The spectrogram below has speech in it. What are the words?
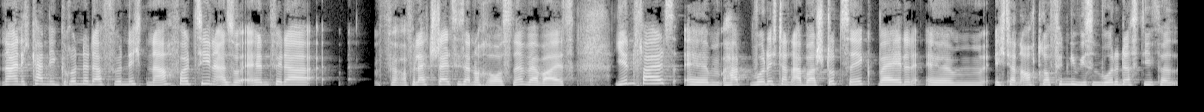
Nein, ich kann die Gründe dafür nicht nachvollziehen. Also entweder vielleicht stellt sich ja noch raus, ne? Wer weiß. Jedenfalls ähm, hab, wurde ich dann aber stutzig, weil ähm, ich dann auch darauf hingewiesen wurde, dass die Ver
